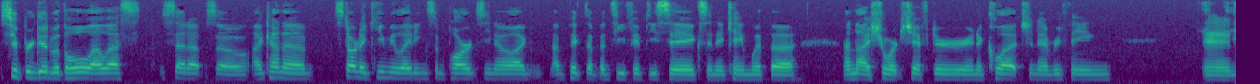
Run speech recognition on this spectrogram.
super good with the whole LS setup. So I kind of started accumulating some parts. You know, I I picked up a T56, and it came with a a nice short shifter and a clutch and everything. And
